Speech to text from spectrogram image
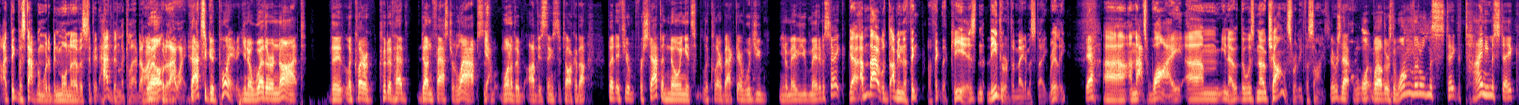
I think Verstappen would have been more nervous if it had been Leclerc behind. Well, him, put it that way. That's a good point. You know, whether or not the Leclerc could have had done faster laps is Yeah. one of the obvious things to talk about. But if you're Verstappen, knowing it's Leclerc back there, would you, you know, maybe you made a mistake? Yeah, and that was. I mean, I think I think the key is n- neither of them made a mistake, really, Yeah. uh, and that's why um, you know there was no chance really for Sainz. There was that one, well, there was the one little mistake, the tiny mistake.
